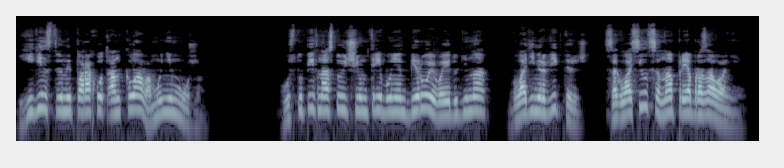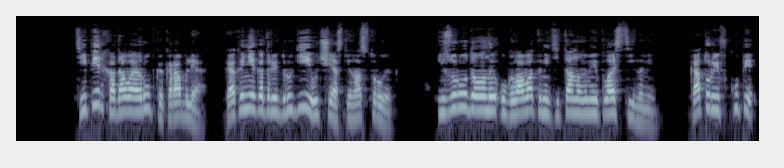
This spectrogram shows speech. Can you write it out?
единственный пароход Анклава мы не можем. Уступив настойчивым требованиям Бероева и Дугина, Владимир Викторович согласился на преобразование. Теперь ходовая рубка корабля, как и некоторые другие участки настроек, изуродованы угловатыми титановыми пластинами, которые в купе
